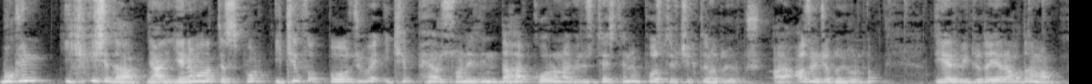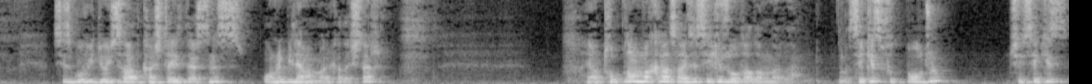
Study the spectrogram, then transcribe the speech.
bugün iki kişi daha yani Yeni Malatya Spor iki futbolcu ve iki personelin daha koronavirüs testinin pozitif çıktığını duyurmuş. Az önce duyurdu. Diğer videoda yer aldı ama siz bu videoyu saat kaçta izlersiniz onu bilemem arkadaşlar. Yani toplam vaka sayısı 8 oldu adamlarla. 8 futbolcu şey 8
